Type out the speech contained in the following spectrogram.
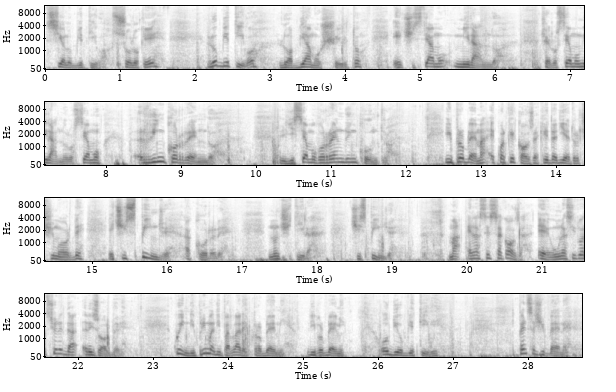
sia l'obiettivo, solo che l'obiettivo lo abbiamo scelto e ci stiamo mirando, cioè lo stiamo mirando, lo stiamo rincorrendo, gli stiamo correndo incontro. Il problema è qualcosa che da dietro ci morde e ci spinge a correre, non ci tira, ci spinge. Ma è la stessa cosa, è una situazione da risolvere. Quindi prima di parlare problemi, di problemi o di obiettivi, pensaci bene,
